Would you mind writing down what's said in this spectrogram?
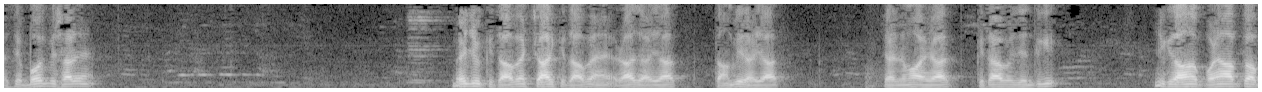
ایسے بہت بھی سارے ہیں میری جو کتابیں چار کتابیں ہیں راز حیات تعمیر حیات رہنما حیات کتاب زندگی یہ کتابوں میں پڑھیں آپ تو آپ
